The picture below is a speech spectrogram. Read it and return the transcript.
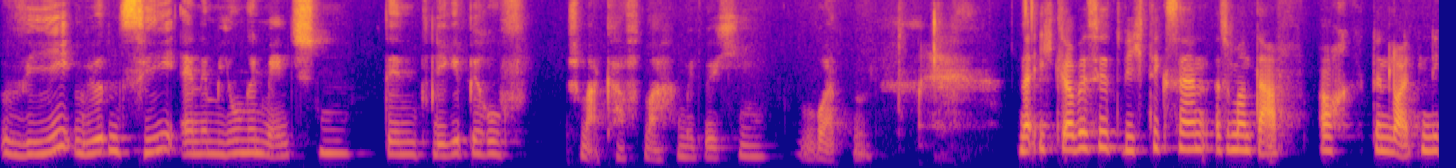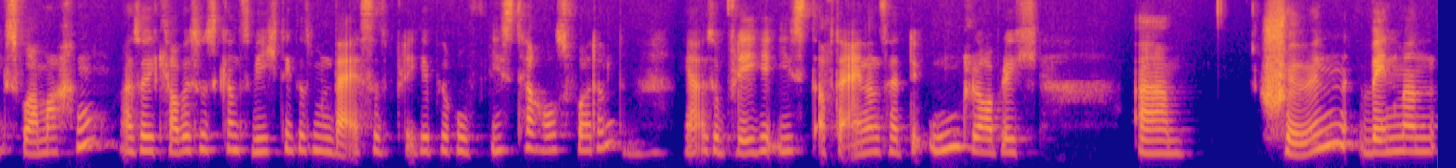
wie würden Sie einem jungen Menschen den Pflegeberuf schmackhaft machen? Mit welchen Worten? Na, ich glaube, es wird wichtig sein, also man darf auch den Leuten nichts vormachen. Also ich glaube, es ist ganz wichtig, dass man weiß, dass Pflegeberuf ist herausfordernd. Mhm. Ja, also Pflege ist auf der einen Seite unglaublich ähm, schön, wenn man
